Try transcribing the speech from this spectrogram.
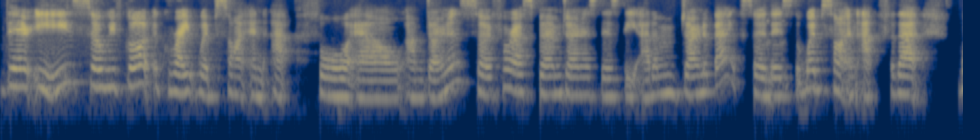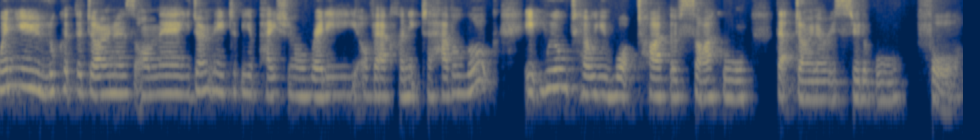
There is. So we've got a great website and app for our um, donors. So for our sperm donors, there's the ADDAM Donor Bank. So mm-hmm. there's the website and app for that. When you look at the donors on there, you don't need to be a patient already of our clinic to have a look. It will tell you what type of cycle that donor is suitable for.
